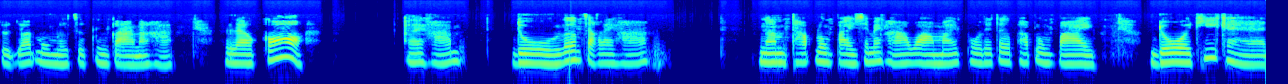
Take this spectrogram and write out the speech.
จุดยอดมุมหรือจุดกึ่งกลางนะคะ แล้วก็อะไรคะดูเริ่มจากอะไรคะนำทับลงไปใช่ไหมคะ วางไม้โปรเทคเตอร์พับลงไป โดยที่แขน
